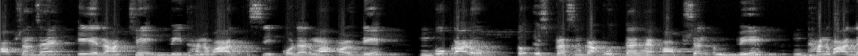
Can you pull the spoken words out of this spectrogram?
ऑप्शंस हैं A, Ranchi, B, Dhanbad, C, Koderma और डी, बोकारो। तो इस प्रश्न का उत्तर है ऑप्शन बी, धनबाद।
